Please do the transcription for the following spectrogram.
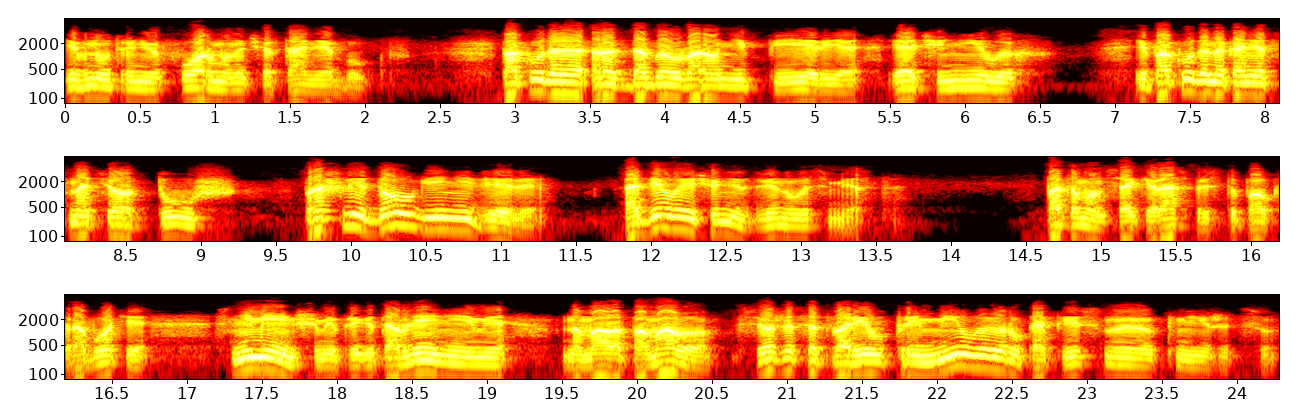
и внутреннюю форму начертания букв. Покуда раздобыл вороньи перья и очинил их, и покуда, наконец, натер тушь, прошли долгие недели, а дело еще не сдвинулось с места. Потом он всякий раз приступал к работе с не меньшими приготовлениями, но мало-помалу все же сотворил примилую рукописную книжицу.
